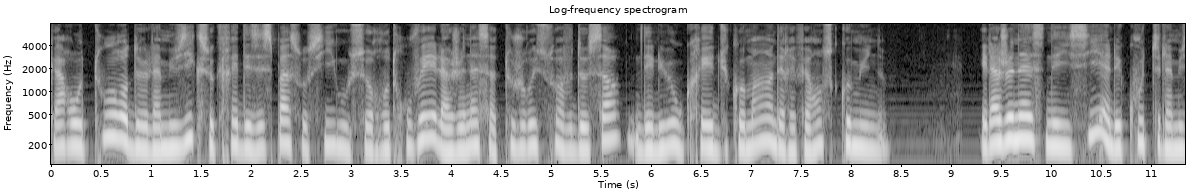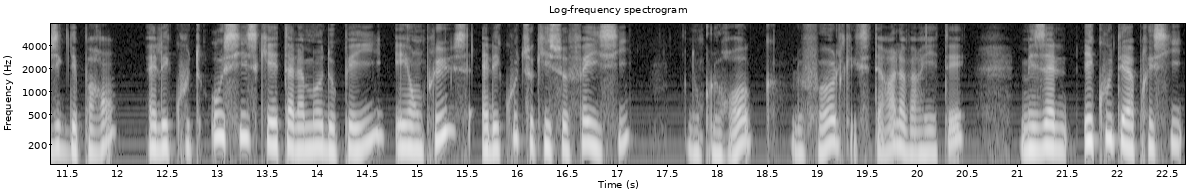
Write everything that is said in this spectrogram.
Car autour de la musique se créent des espaces aussi où se retrouver. La jeunesse a toujours eu soif de ça, des lieux où créer du commun, des références communes. Et la jeunesse née ici, elle écoute la musique des parents, elle écoute aussi ce qui est à la mode au pays, et en plus, elle écoute ce qui se fait ici, donc le rock, le folk, etc., la variété, mais elle écoute et apprécie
